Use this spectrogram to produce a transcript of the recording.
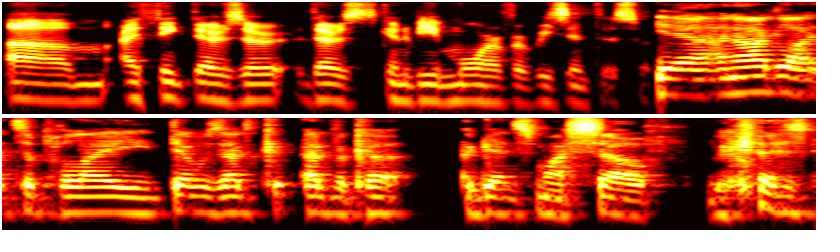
Um, I think there's a there's going to be more of a reason to. Sort of yeah, and I'd like to play devil's advocate against myself because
